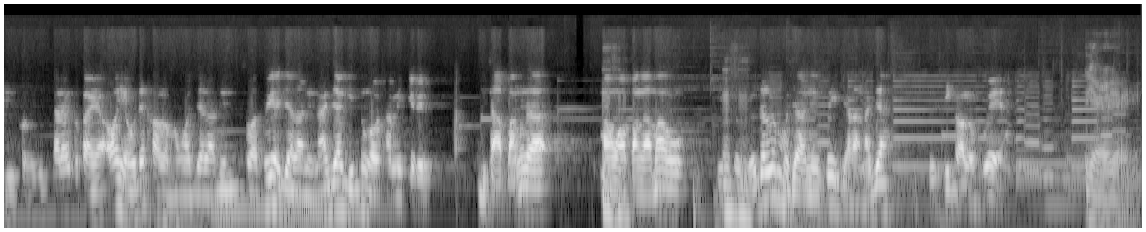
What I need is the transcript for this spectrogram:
di kondisi sekarang itu kayak oh ya udah kalau mau ngejalanin sesuatu ya jalanin aja gitu nggak usah mikirin bisa apa enggak mau apa nggak mau gitu Mhm. Ya udah lu mau jalanin itu ya jalan aja itu sih kalau gue ya Iya, iya, iya.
